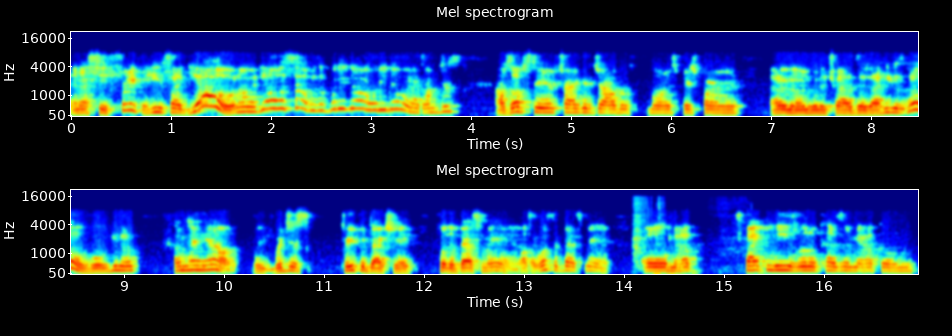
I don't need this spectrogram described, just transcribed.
and I see Frank, and he's like, "Yo," and I'm like, "Yo, what's up?" He's like, "What are you doing? What are you doing?" I'm just, I was upstairs trying to get a job with Laurence Fishburne. I don't know. I'm going to try to do that. He goes, "Oh, well, you know, come hang out. We- We're just pre-production for the best man." I was like, "What's the best man?" Oh, Mal- Spike Lee's little cousin Malcolm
